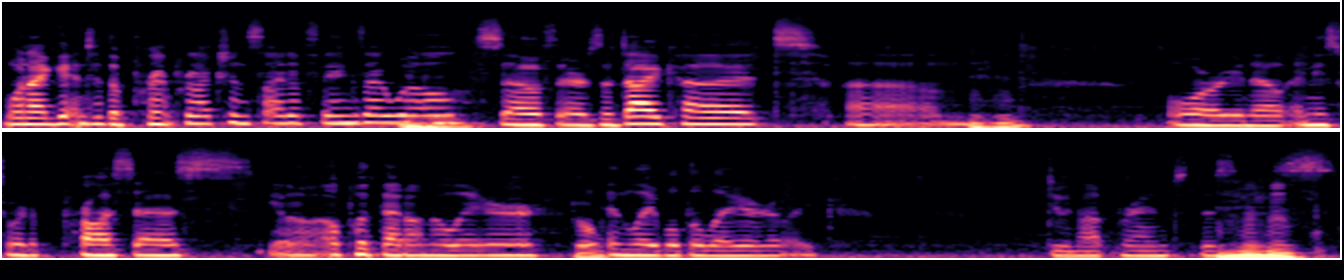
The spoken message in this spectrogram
when I get into the print production side of things, I will. So if there's a die cut, um, Mm-hmm. or you know any sort of process, you know, I'll put that on a layer Cool. and label the layer like "Do not print." This Mhm. is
